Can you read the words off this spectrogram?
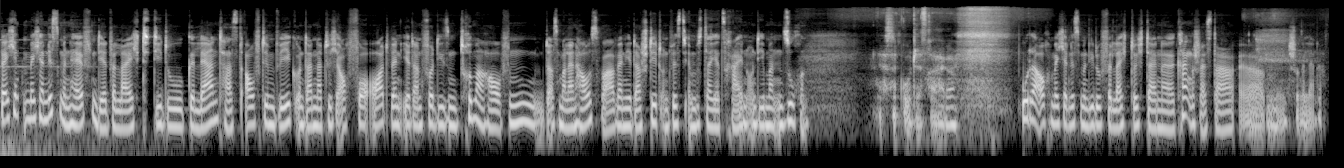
Welche Mechanismen helfen dir vielleicht, die du gelernt hast auf dem Weg und dann natürlich auch vor Ort, wenn ihr dann vor diesem Trümmerhaufen, das mal ein Haus war, wenn ihr da steht und wisst, ihr müsst da jetzt rein und jemanden suchen? Das ist eine gute Frage. Oder auch Mechanismen, die du vielleicht durch deine Krankenschwester ähm, schon gelernt hast?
